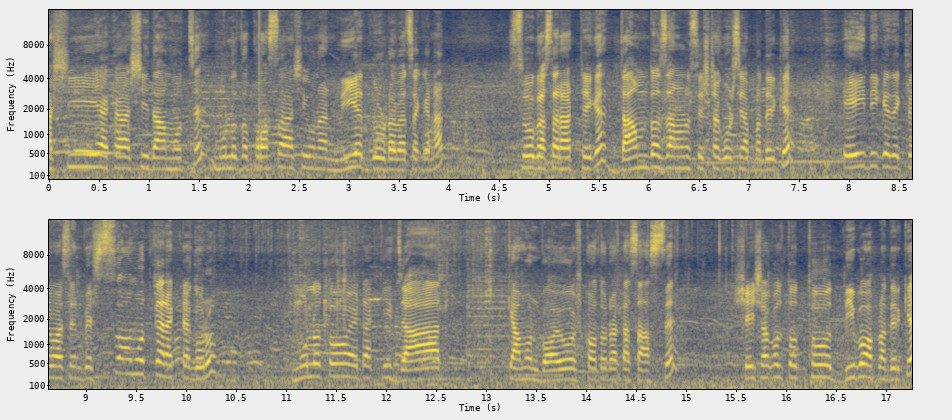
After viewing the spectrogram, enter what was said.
আশি একাশি দাম হচ্ছে। মূলত পঁচাশি ওনার নিয়ত গরুটা বেচা কেনার। চৌগাছার হাট থেকে দাম দর জানানোর চেষ্টা করছি আপনাদেরকে। এই দিকে দেখতে পাচ্ছেন বেশ চমৎকার একটা গরু। মূলত এটা কি জাত কেমন বয়স কত টাকা চাচ্ছে সেই সকল তথ্য দিব আপনাদেরকে।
